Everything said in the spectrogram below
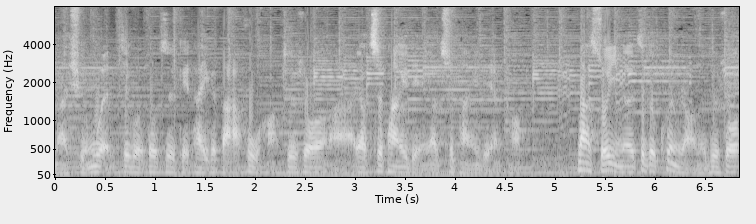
那询问，结果都是给她一个答复哈，就是说啊要吃胖一点，要吃胖一点哈。那所以呢，这个困扰呢，就是说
